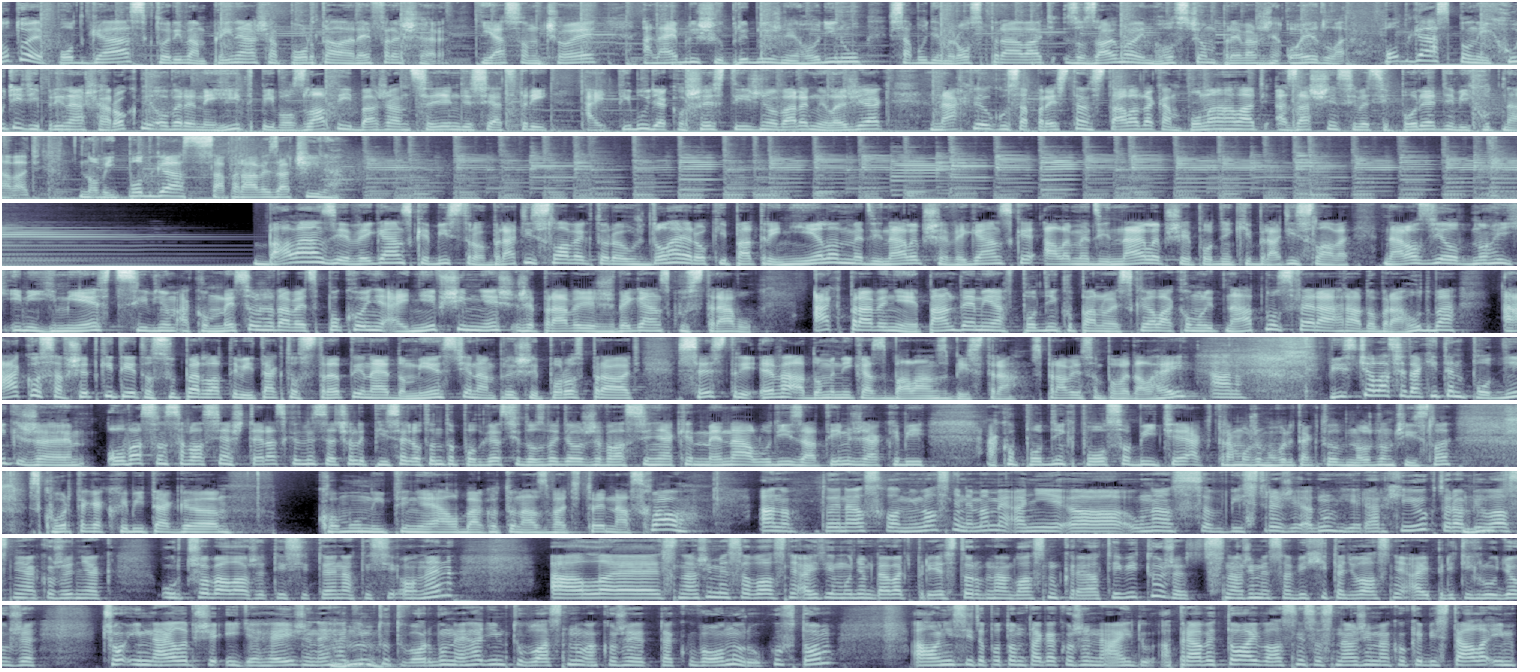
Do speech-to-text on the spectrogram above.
Toto je podcast, ktorý vám prináša portál Refresher. Ja som Čoje a najbližšiu približne hodinu sa budem rozprávať so zaujímavým hostom prevažne o jedle. Podcast plný chuti ti prináša rokmi overený hit pivo Zlatý bažan 73. Aj ty buď ako 6 týždňov varený ležiak, na chvíľku sa prestan stále takam ponáhľať a začni si veci poriadne vychutnávať. Nový podcast sa práve začína. Balans je vegánske bistro v Bratislave, ktoré už dlhé roky patrí nielen medzi najlepšie vegánske, ale medzi najlepšie podniky v Bratislave. Na rozdiel od mnohých iných miest si v ňom ako mesožravec spokojne aj nevšimneš, že práve ješ vegánsku stravu. Ak práve nie je pandémia, v podniku panuje skvelá komunitná atmosféra, hrá dobrá hudba a ako sa všetky tieto superlatívy takto stretli na jednom mieste, nám prišli porozprávať sestry Eva a Dominika z Balance Bystra. Správne som povedal, hej? Áno. Vy ste vlastne taký ten podnik, že o vás som sa vlastne až teraz, keď sme si začali písať o tomto podcaste, dozvedel, že vlastne nejaké mená ľudí za tým, že akoby ako podnik pôsobíte, ak teda môžem hovoriť takto v množnom čísle, skôr tak ako keby tak eh, komunitne, alebo ako to nazvať, to je na schvál? Áno, to je nás My vlastne nemáme ani uh, u nás v Bystre žiadnu hierarchiu, ktorá by mhm. vlastne akože nejak určovala, že ty si ten a ty si onen ale snažíme sa vlastne aj tým ľuďom dávať priestor na vlastnú kreativitu, že snažíme sa vychytať vlastne aj pri tých ľuďoch, že čo im najlepšie ide, hej, že nehadím mm. tú tvorbu, nehadím tú vlastnú akože takú voľnú ruku v tom a oni si to potom tak akože nájdu. A práve to aj vlastne sa snažím ako keby stále im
